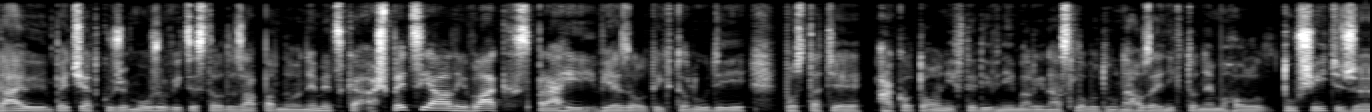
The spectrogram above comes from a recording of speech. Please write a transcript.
dajú im pečiatku, že môžu vycestovať do západného Nemecka a špeciálny vlak z Prahy viezol týchto ľudí v podstate, ako to oni vtedy vnímali na slobodu. Naozaj nikto nemohol tušiť, že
